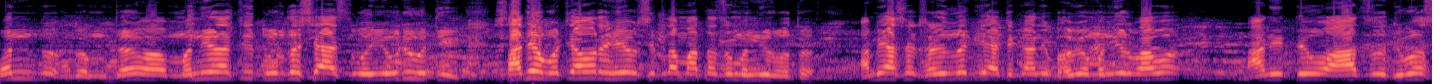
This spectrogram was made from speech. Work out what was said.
पण मंदिराची दुर्दशा अस- एवढी होती साध्या वट्यावर हे शीतला माताचं मंदिर होतं. आम्ही असं ठरवलं की या ठिकाणी भव्य मंदिर व्हावं आणि तो आज दिवस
